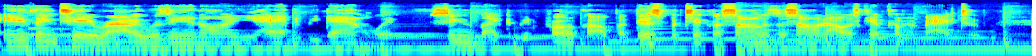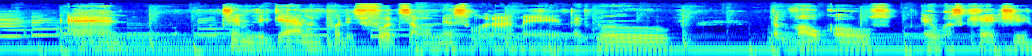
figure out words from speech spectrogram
Anything Teddy Riley was in on, you had to be down with seemed like to be the protocol. But this particular song is the song I always kept coming back to. And Timothy Gatling put his foots on this one. I mean, the groove, the vocals, it was catchy.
